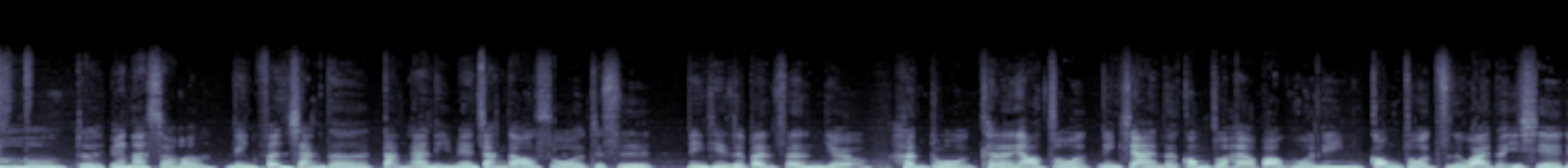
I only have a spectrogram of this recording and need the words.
哦，对，因为那时候您分享的档案里面讲到说，就是。您其实本身有很多可能要做您现在的工作，还有包括您工作之外的一些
